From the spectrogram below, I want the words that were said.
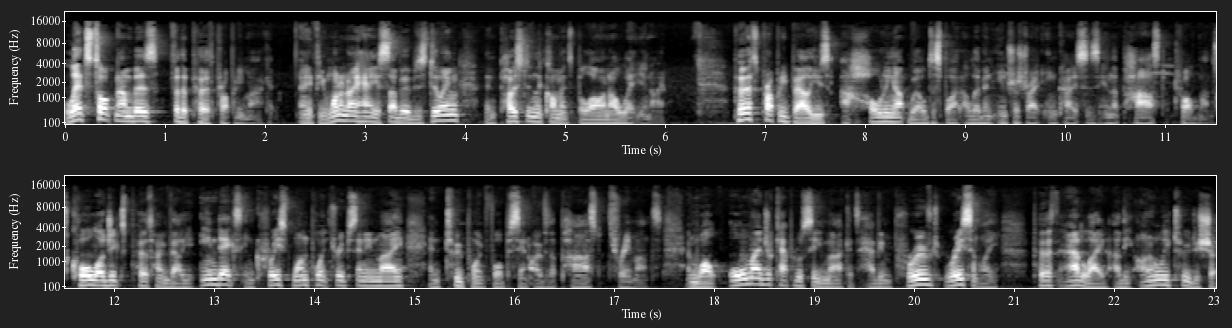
let's talk numbers for the Perth property market. And if you want to know how your suburb is doing, then post in the comments below and I'll let you know. Perth's property values are holding up well despite 11 interest rate increases in the past 12 months. CoreLogic's Perth Home Value Index increased 1.3% in May and 2.4% over the past three months. And while all major capital city markets have improved recently, Perth and Adelaide are the only two to show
